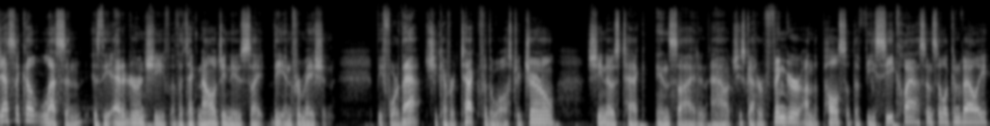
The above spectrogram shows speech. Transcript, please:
Jessica Lessin is the editor in chief of the technology news site The Information. Before that, she covered tech for the Wall Street Journal. She knows tech inside and out. She's got her finger on the pulse of the VC class in Silicon Valley,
